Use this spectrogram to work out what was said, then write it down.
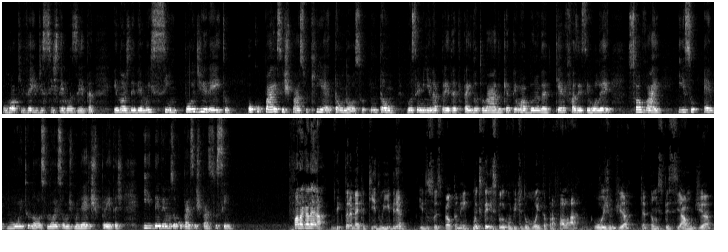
O rock veio de Sister Rosetta e nós devemos sim, por direito, ocupar esse espaço que é tão nosso. Então, você menina preta que está aí do outro lado, quer ter uma banda, quer fazer esse rolê, só vai. Isso é muito nosso. Nós somos mulheres pretas e devemos ocupar esse espaço sim. Fala galera, Victor Emeca aqui do Ibria e do Spell também. Muito feliz pelo convite do Moita para falar hoje, um dia que é tão especial, um dia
